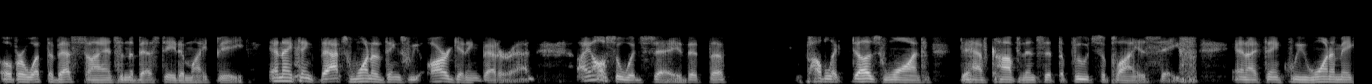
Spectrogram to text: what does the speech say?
over what the best science and the best data might be. And I think that's one of the things we are getting better at. I also would say that the public does want to have confidence that the food supply is safe. And I think we want to make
